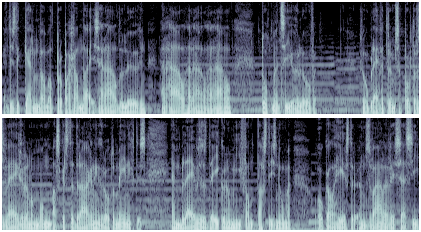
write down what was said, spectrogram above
Het is de kern van wat propaganda is. Herhaal de leugen, herhaal, herhaal, herhaal, tot mensen je geloven. Zo blijven Trump-supporters weigeren om mondmaskers te dragen in grote menigtes en blijven ze de economie fantastisch noemen, ook al heerst er een zware recessie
